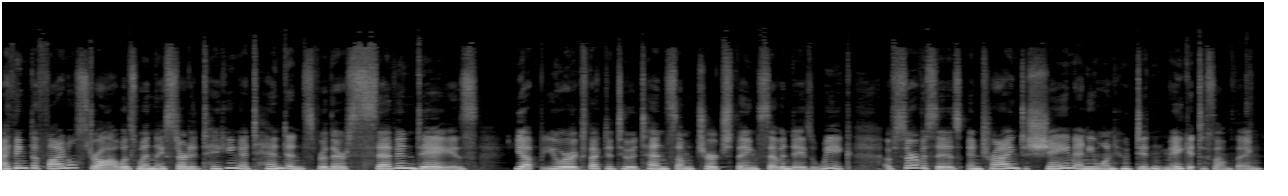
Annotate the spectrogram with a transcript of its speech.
I think the final straw was when they started taking attendance for their seven days. Yup, you were expected to attend some church thing seven days a week of services and trying to shame anyone who didn't make it to something.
